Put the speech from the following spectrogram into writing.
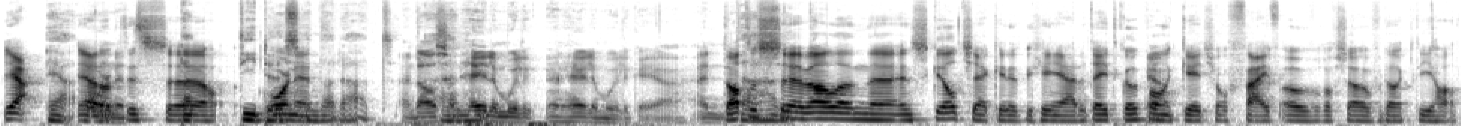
Ja, Ja, ja dat is eh dat, die dus Hornet. inderdaad. En dat is een En- hele, moeilijk, een hele moeilijke, ja. En Dat is eh, ik- wel een, eh, een skill check in het begin. Ja, dat deed ik ook wel een keertje of vijf over of zo, voordat ik die had.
